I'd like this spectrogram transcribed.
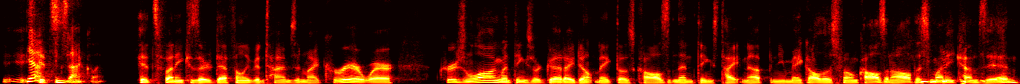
Yeah, it's, exactly. It's funny because there's definitely been times in my career where cruising along when things are good, I don't make those calls, and then things tighten up, and you make all those phone calls, and all this money comes in,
